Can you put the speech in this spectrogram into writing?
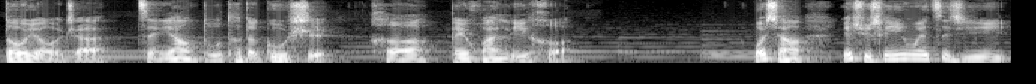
都有着怎样独特的故事和悲欢离合。我想，也许是因为自己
